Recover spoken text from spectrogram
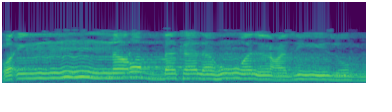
وإن ربك لهو العزيز الرحيم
